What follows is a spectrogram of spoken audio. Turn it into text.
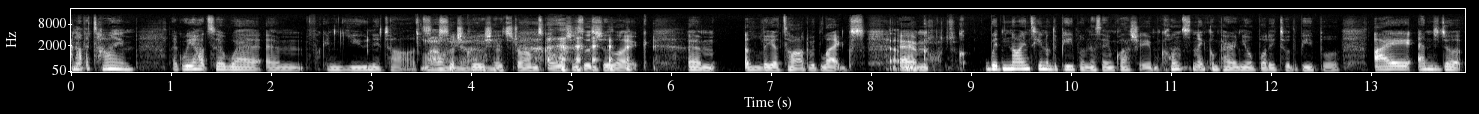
And at the time, like we had to wear um, fucking unitards, Oh, such yeah, cliche to drama school, which is literally like um, a leotard with legs. Oh my Um, God. with 19 other people in the same classroom, constantly comparing your body to other people, I ended up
